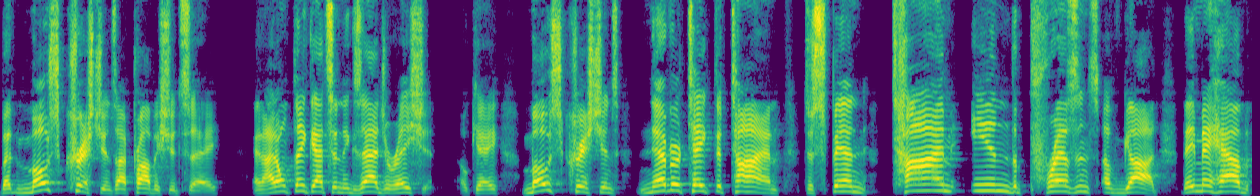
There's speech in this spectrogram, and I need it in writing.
But most Christians, I probably should say, and I don't think that's an exaggeration, okay? Most Christians never take the time to spend time in the presence of God. They may have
